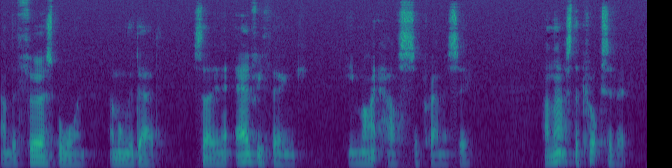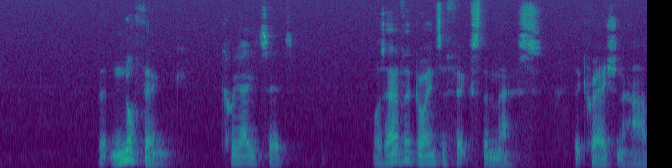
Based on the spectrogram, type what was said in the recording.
and the firstborn among the dead, so that in everything he might have supremacy. And that's the crux of it. That nothing created was ever going to fix the mess that creation had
